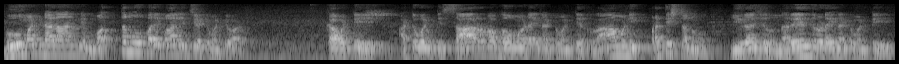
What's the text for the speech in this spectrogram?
భూమండలాన్ని మొత్తము పరిపాలించేటువంటి వాడు. కాబట్టి అటువంటి సార్వభౌముడైనటువంటి రాముని ప్రతిష్టను ఈరోజు నరేంద్రుడైనటువంటి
